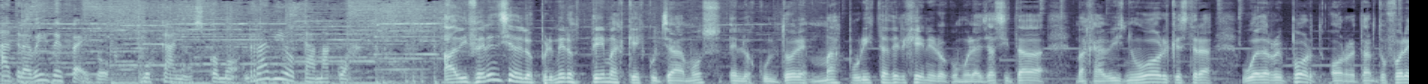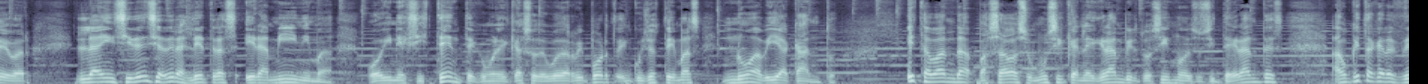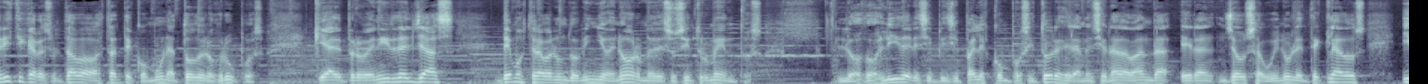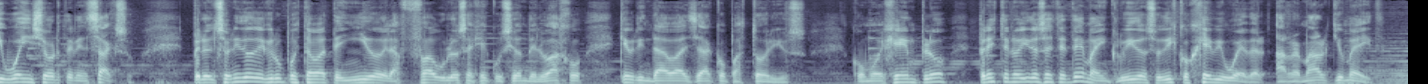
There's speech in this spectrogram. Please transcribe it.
A través de Facebook. Búscanos como Radio Camacua. A diferencia de los primeros temas que escuchamos en los cultores más puristas del género, como la ya citada Mahavishnu Orchestra, Weather Report o Return to Forever, la incidencia de las letras era mínima o inexistente, como en el caso de Weather Report, en cuyos temas no había canto. Esta banda basaba su música en el gran virtuosismo de sus integrantes, aunque esta característica resultaba bastante común a todos los grupos, que al provenir del jazz demostraban un dominio enorme de sus instrumentos. Los dos líderes y principales compositores de la mencionada banda eran Joe Zawinul en teclados y Wayne Shorter en saxo, pero el sonido del grupo estaba teñido de la fabulosa ejecución del bajo que brindaba Jaco Pastorius. Como ejemplo, presten oídos a este tema incluido en su disco Heavy Weather, A Remark You Made.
